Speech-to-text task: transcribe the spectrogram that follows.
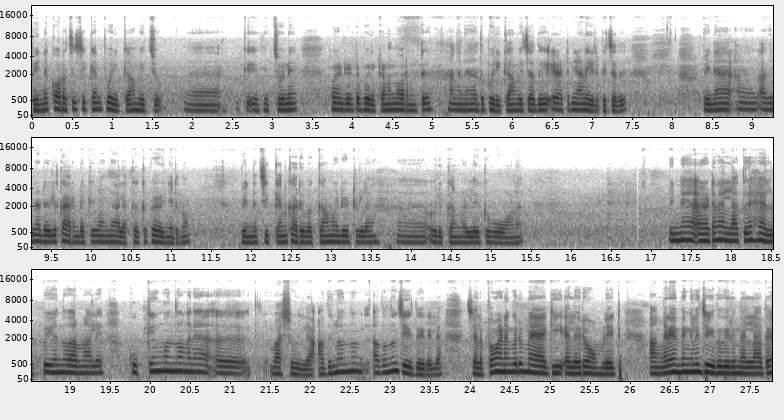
പിന്നെ കുറച്ച് ചിക്കൻ പൊരിക്കാൻ വെച്ചു. കിച്ചുവിന് വേണ്ടിയിട്ട് പൊരിക്കണം എന്ന് പറഞ്ഞിട്ട് അങ്ങനെ അത് പൊരിക്കാൻ വെച്ച് അത് ഏട്ടനെയാണ് ഏൽപ്പിച്ചത്. പിന്നെ അതിനിടയിൽ കറണ്ടൊക്കെ വന്ന് അലക്കൊക്കെ കഴിഞ്ഞിരുന്നു. പിന്നെ ചിക്കൻ കറി വെക്കാൻ വേണ്ടിയിട്ടുള്ള ഒരുക്കങ്ങളിലേക്ക് പോവാണ്. പിന്നെ ഏട്ടൻ എല്ലാത്തിനും ഹെൽപ്പ് ചെയ്യുമെന്ന് പറഞ്ഞാൽ കുക്കിംഗ് ഒന്നും അങ്ങനെ വശമില്ല. അതിലൊന്നും അതൊന്നും ചെയ്തു തരില്ല. ചിലപ്പോൾ വേണമെങ്കിൽ ഒരു മാഗി അല്ലെങ്കിൽ ഒരു ഓംലേറ്റ് അങ്ങനെ എന്തെങ്കിലും ചെയ്തു തരും എന്നല്ലാതെ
